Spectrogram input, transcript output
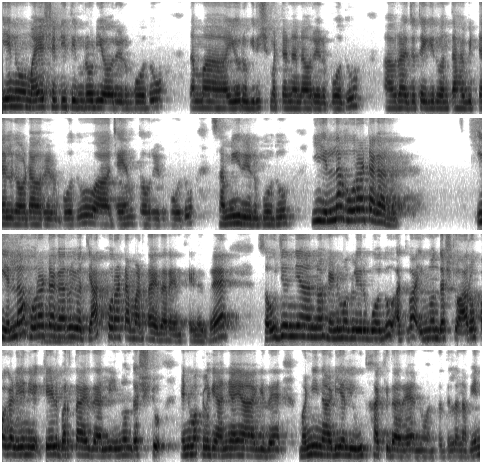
ಏನು ಮಹೇಶ್ ಶೆಟ್ಟಿ ತಿಮ್ರೋಡಿ ಅವರು ಇರ್ಬೋದು, ನಮ್ಮ ಇವರು ಗಿರೀಶ್ ಮಟ್ಟಣ್ಣನವ್ರು ಇರ್ಬೋದು ಅವರ ಜೊತೆಗಿರುವಂತಹ ವಿಠಲ್ ಗೌಡ ಅವ್ರು ಇರ್ಬೋದು ಜಯಂತ್ ಅವ್ರು ಇರ್ಬೋದು, ಸಮೀರ್ ಇರ್ಬೋದು, ಈ ಎಲ್ಲ ಹೋರಾಟಗಾರರು. ಈ ಎಲ್ಲ ಹೋರಾಟಗಾರರು ಇವತ್ತು ಯಾಕೆ ಹೋರಾಟ ಮಾಡ್ತಾ ಇದ್ದಾರೆ ಅಂತ ಹೇಳಿದ್ರೆ, ಸೌಜನ್ಯ ಅನ್ನೋ ಹೆಣ್ಮಗಳಿರ್ಬೋದು ಅಥವಾ ಇನ್ನೊಂದಷ್ಟು ಆರೋಪಗಳು ಏನು ಕೇಳಿ ಬರ್ತಾ ಇದೆ ಅಲ್ಲಿ, ಇನ್ನೊಂದಷ್ಟು ಹೆಣ್ಮಕ್ಳಿಗೆ ಅನ್ಯಾಯ ಆಗಿದೆ, ಮಣ್ಣಿನ ಅಡಿಯಲ್ಲಿ ಊತ್ ಹಾಕಿದ್ದಾರೆ ಅನ್ನುವಂಥದ್ದೆಲ್ಲ ನಾವೇನ್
